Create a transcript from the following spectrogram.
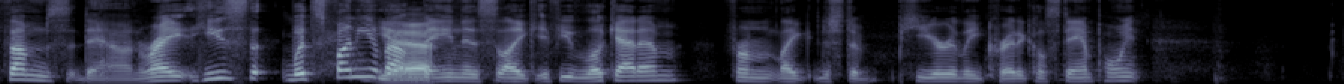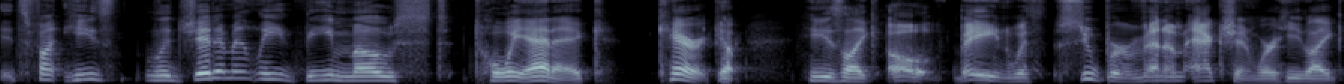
Thumbs down, right? He's the, what's funny about Yeah. Bane is like if you look at him from like just a purely critical standpoint, it's fun. He's legitimately the most toyetic character. Yep. He's like, oh, Bane with super venom action, where he like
